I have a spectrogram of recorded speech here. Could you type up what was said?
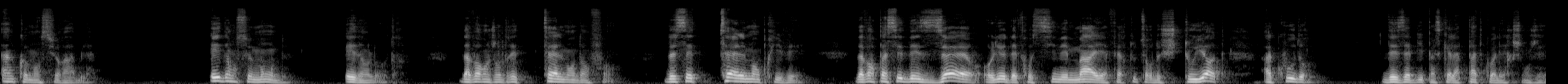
incommensurable, et dans ce monde, et dans l'autre, d'avoir engendré tellement d'enfants, de s'être tellement privés, d'avoir passé des heures, au lieu d'être au cinéma et à faire toutes sortes de ch'touillottes, à coudre des habits parce qu'elle n'a pas de quoi les rechanger.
